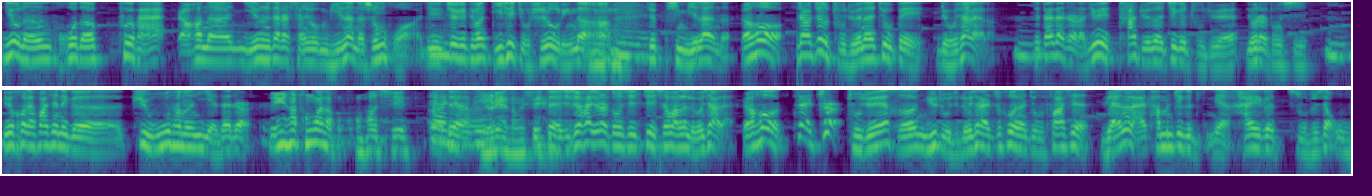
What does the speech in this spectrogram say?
又能获得扑克牌，然后呢，你又能在这享受糜烂的生活，因为这个地方的确酒池肉林的啊，就挺糜烂的。然后，然后这个主角呢就被留下来了。就待在这儿了，因为他觉得这个主角有点东西。嗯，因为后来发现那个巨巫他们也在这儿，因为他通关了红桃七，对，有点东西。对，就觉得他有点东西，就想把他留下来。然后在这儿，主角和女主留下来之后呢，就会发现原来他们这个里面还有一个组织叫武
